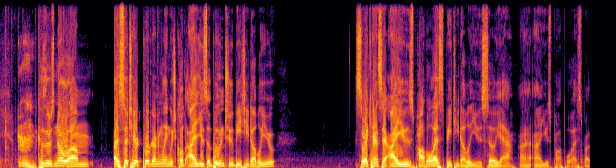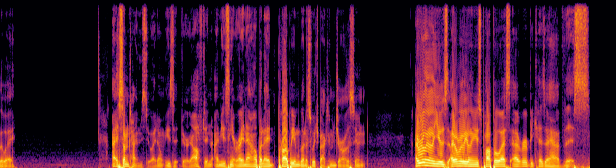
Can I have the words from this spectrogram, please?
because there's no, um, esoteric programming language called I use Ubuntu BTW. So I can't say I use Pop OS BTW. So yeah, I, I use Pop OS by the way. I sometimes do. I don't use it very often. I'm using it right now, but I probably am going to switch back to Manjaro soon. I really only use I don't really only use Pop OS ever because I have this.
